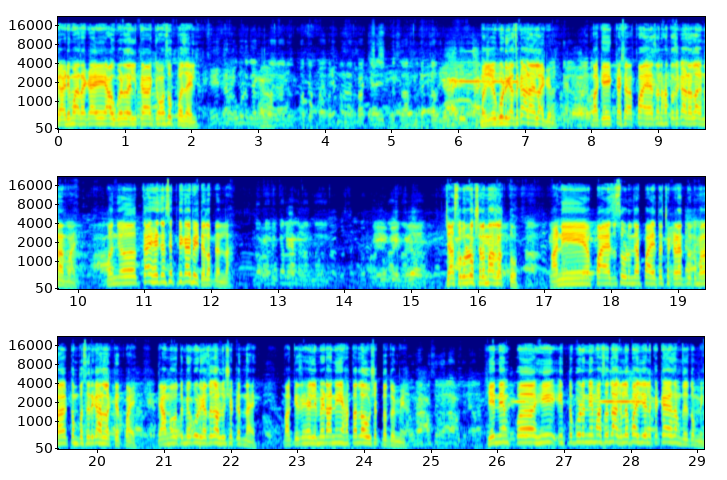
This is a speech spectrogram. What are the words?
गाडी मारा काय अवघड जाईल का किंवा सोपं जाईल? म्हणजे गुडघ्याचं काढायला लागेल. बाकी कशा पायाचा आणि हाताचं काढायला लागणार नाही. पण काय ह्याच्या सेफ्टी काय भेटेल आपल्याला? जास्त करून डोक्याला मार लागतो. आणि पायाचं सोडून द्या पायाच्या छकड्यात तुम्हाला कंपल्सरी घालायला लागतात पाय. त्यामुळे तुम्ही गुडघ्याचं घालू शकत नाही. बाकीचं हेल्मेट आणि हातात लावू शकता तुम्ही. हे नेम प- ही इथं पुढे नेम असं लागलं पाहिजे का काय सांगताय तुम्ही?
